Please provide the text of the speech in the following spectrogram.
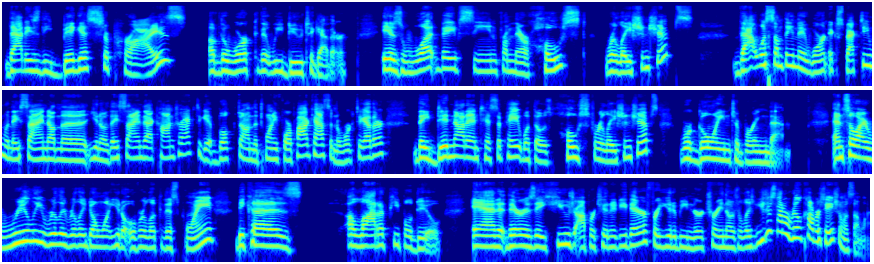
that is the biggest surprise of the work that we do together is what they've seen from their host relationships. That was something they weren't expecting when they signed on the you know they signed that contract to get booked on the 24 podcast and to work together. They did not anticipate what those host relationships were going to bring them. And so i really really really don't want you to overlook this point because a lot of people do. And there is a huge opportunity there for you to be nurturing those relationships you just had a real conversation with someone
